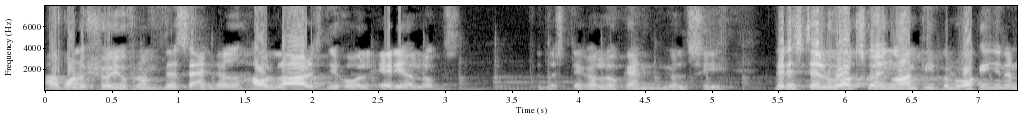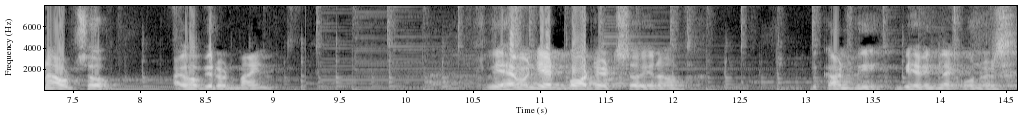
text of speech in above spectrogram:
I want to show you from this angle how large the whole area looks. So just take a look and you'll see. There is still works going on, people walking in and out, so I hope you don't mind. We haven't yet bought it, so you know, we can't be behaving like owners.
